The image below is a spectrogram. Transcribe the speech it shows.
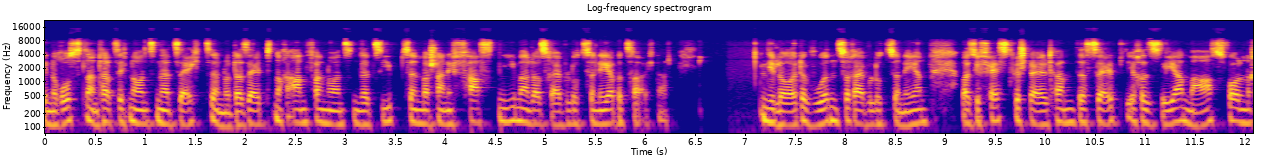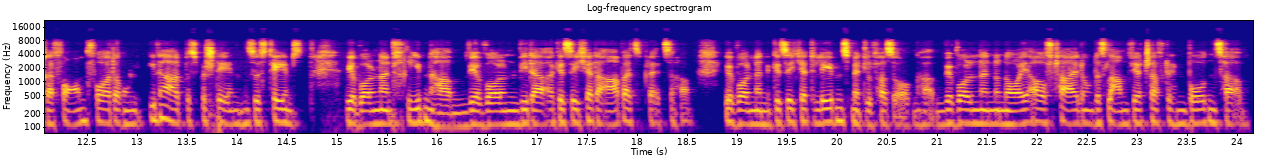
In Russland hat sich 1916 oder selbst noch Anfang 1917 wahrscheinlich fast niemand als revolutionär bezeichnet. Die Leute wurden zu Revolutionären, weil sie festgestellt haben, dass selbst ihre sehr maßvollen Reformforderungen innerhalb des bestehenden Systems, wir wollen einen Frieden haben, wir wollen wieder gesicherte Arbeitsplätze haben, wir wollen eine gesicherte Lebensmittelversorgung haben, wir wollen eine neue Aufteilung des landwirtschaftlichen Bodens haben,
